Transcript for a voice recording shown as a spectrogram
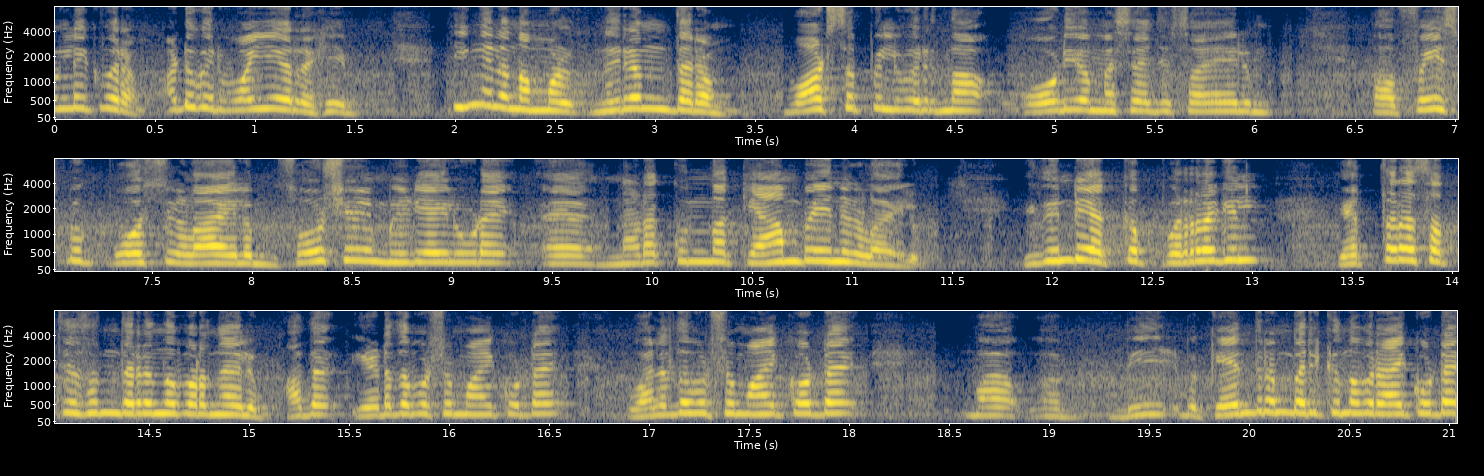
അതിലേക്ക് വരാം. അഡ്വക്കേറ്റ് വൈ എ റഹീം ഇങ്ങനെ നമ്മൾ നിരന്തരം വാട്സപ്പിൽ വരുന്ന ഓഡിയോ മെസ്സേജസ് ആയാലും ഫേസ്ബുക്ക് പോസ്റ്റുകളായാലും സോഷ്യൽ മീഡിയയിലൂടെ നടക്കുന്ന ക്യാമ്പയിനുകളായാലും ഇതിന്റെയൊക്കെ പിറകിൽ എത്ര സത്യസന്ധരെന്ന് പറഞ്ഞാലും അത് ഇടതുപക്ഷമായിക്കോട്ടെ വലതുപക്ഷമായിക്കോട്ടെ കേന്ദ്രം ഭരിക്കുന്നവരായിക്കോട്ടെ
